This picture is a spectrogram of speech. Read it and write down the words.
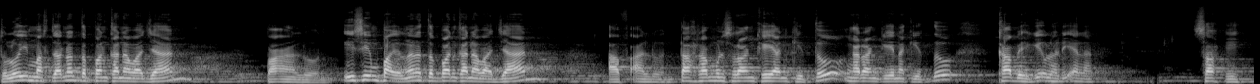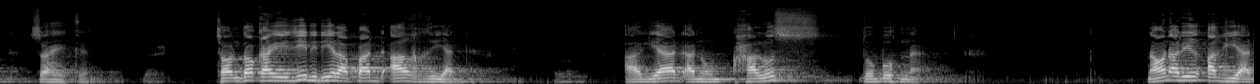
Tuluy masdarna tepan kana wajan? faalun isim fa'ilna tepan kana wajan? Afalun tah lamun sarangkean kitu ngarangkeunna kitu kabeh ge ulah dielat. Sahih sahihkeun. Contoh kahiji di dieu lapad aghyad aghyad anu halus tubuhna. Naon ari aghyad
